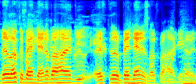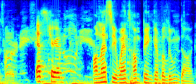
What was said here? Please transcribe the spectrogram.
they left a bandana behind. You, if the bandana is left behind, you know he's dead. That's true. going on here? Unless he went humping a balloon dog.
